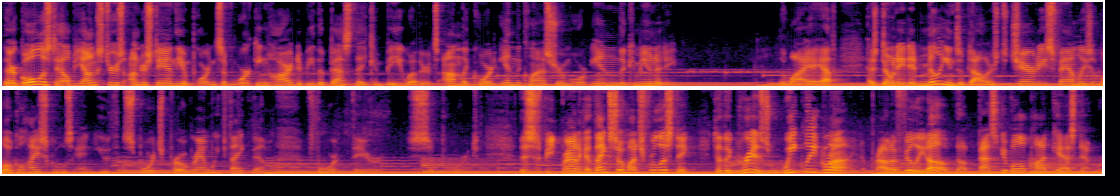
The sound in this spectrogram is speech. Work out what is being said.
Their goal is to help youngsters understand the importance of working hard to be the best they can be, whether it's on the court, in the classroom, or in the community. The YAF has donated millions of dollars to charities, families, local high schools, and youth sports program. We thank them for their support. This is Pete Pranica. Thanks so much for listening to the Grizz Weekly Grind, a proud affiliate of the Basketball Podcast Network.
